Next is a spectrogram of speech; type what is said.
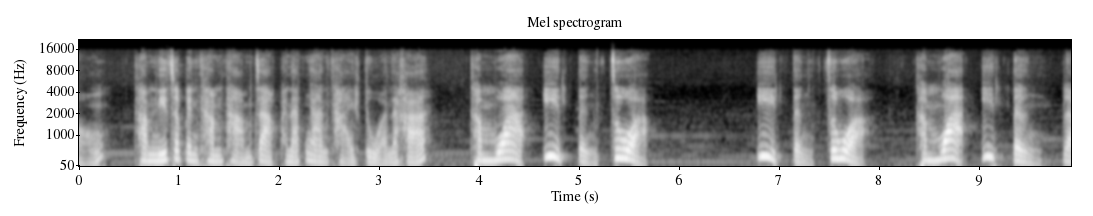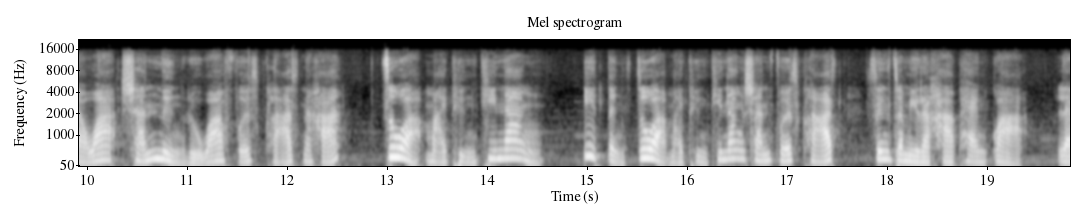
อง คำนี้จะเป็นคำถามจากพนักงานขายตั๋วนะคะคำว่าอีตึงจั่วอีตึงจั่วคำว่าอีตึงแปลว่า ชั้นหนึ่งหรือว่า first class นะคะจั่วหมายถึงที่นั่ง อีตึงจั่วหมายถึงที่นั่งชั้น first class ซึ่งจะมีราคาแพงกว่า และ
